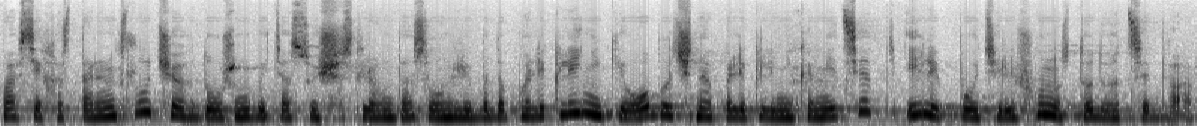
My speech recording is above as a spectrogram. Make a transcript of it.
Во всех остальных случаях должен быть осуществлен дозвон либо до поликлиники, облачная поликлиника «Медсет» или по телефону 122.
